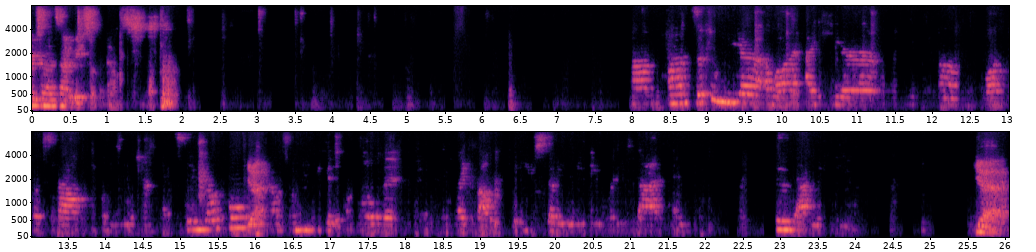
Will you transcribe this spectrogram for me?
of the time, it means something else. Um, on social media, a lot I hear um, blog posts about people using the term evangelical. Yeah. I was wondering if you could talk a little bit like about if you studied anything related to that and like who that would be. Yeah.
